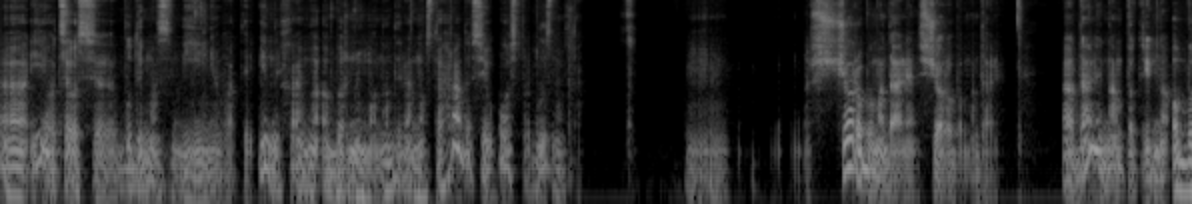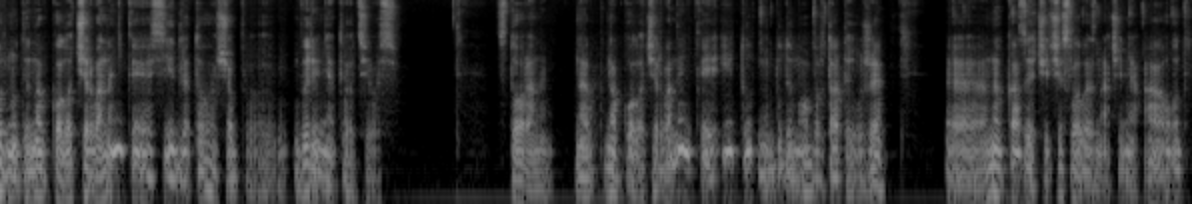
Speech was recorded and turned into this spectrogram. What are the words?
Е, І оце ось е, будемо змінювати. І нехай ми обернемо на 90 градусів, ось приблизно так. Що робимо далі? Що робимо далі? А далі нам потрібно обернути навколо червоненької осі для того, щоб е, вирівняти оці ось сторони навколо червоненької, і тут ми будемо обертати вже не вказуючи числове значення, а от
